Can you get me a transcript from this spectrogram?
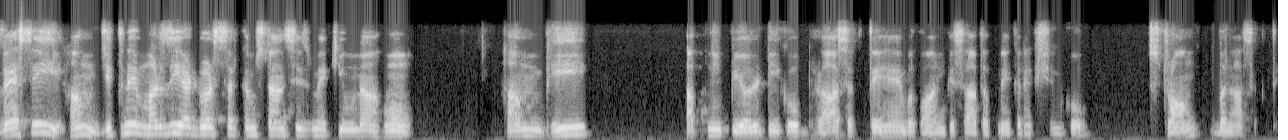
वैसे ही हम जितने मर्ज़ी एडवर्स सर्कमस्टांसिस में क्यों ना हो, हम भी अपनी प्योरिटी को बढ़ा सकते हैं भगवान के साथ अपने कनेक्शन को। स्ट्रांग बना सकते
